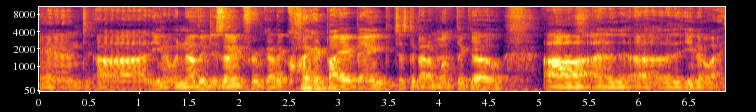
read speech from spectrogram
and uh, you know another design firm got acquired by a bank just about a month ago. Uh, uh, you know, I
